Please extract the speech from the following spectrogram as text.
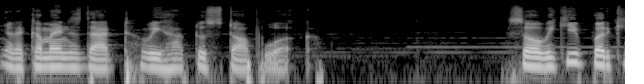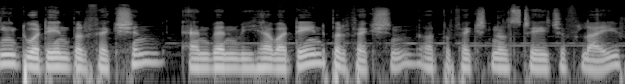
recommends that we have to stop work. So, we keep working to attain perfection, and when we have attained perfection or perfectional stage of life,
